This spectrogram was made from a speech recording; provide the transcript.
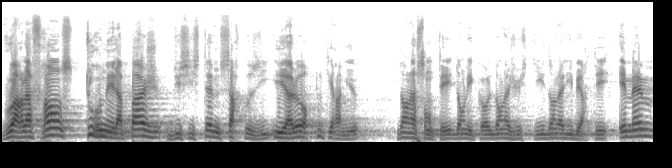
voir la France tourner la page du système Sarkozy. Et alors, tout ira mieux dans la santé, dans l'école, dans la justice, dans la liberté, et même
